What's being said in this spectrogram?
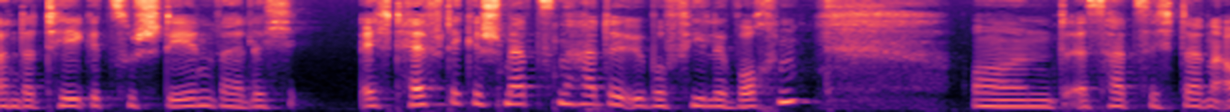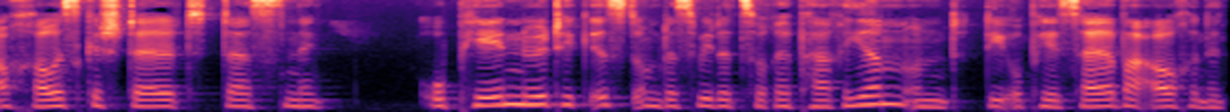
an der Theke zu stehen, weil ich echt heftige Schmerzen hatte über viele Wochen. Und es hat sich dann auch herausgestellt, dass eine OP nötig ist, um das wieder zu reparieren. Und die OP selber auch, eine,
